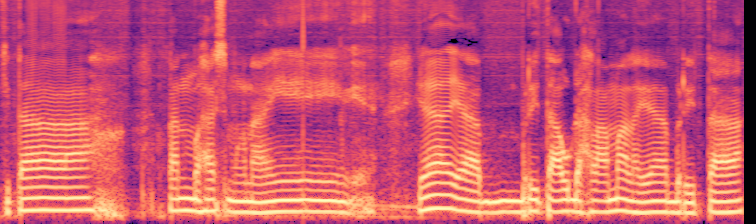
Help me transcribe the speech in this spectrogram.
kita akan bahas mengenai ya ya berita udah lama lah ya berita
